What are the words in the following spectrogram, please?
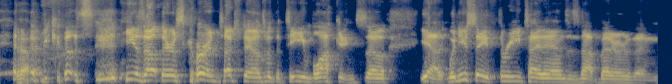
Yeah. because he is out there scoring touchdowns with the team blocking. So yeah, when you say three tight ends is not better than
